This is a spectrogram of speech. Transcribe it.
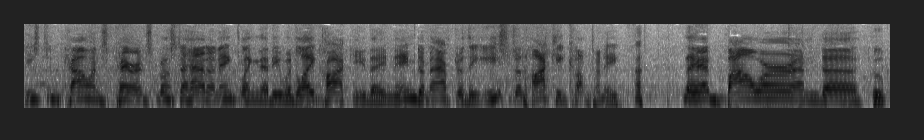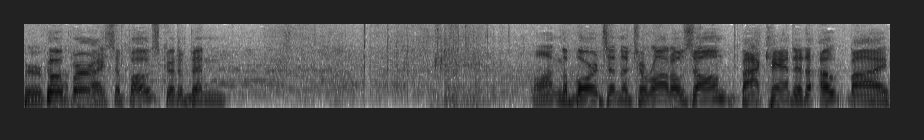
Easton Cowan's parents must have had an inkling that he would like hockey. They named him after the Easton Hockey Company. they had Bauer and uh, Cooper, Cooper, probably. I suppose, could have been along the boards in the Toronto zone. Backhanded out by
